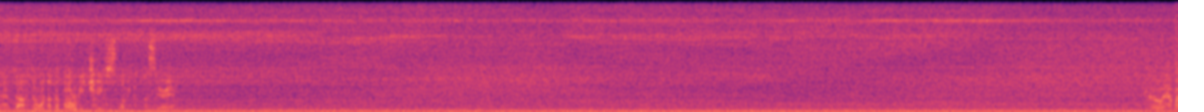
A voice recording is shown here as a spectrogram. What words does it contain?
named after one of the Maori chiefs living in this area. Cool, and we're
